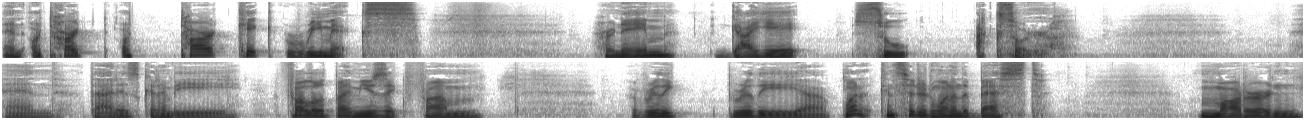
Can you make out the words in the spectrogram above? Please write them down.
An autar- autarkic remix. Her name, Gaye Su Akyol. And that is going to be followed by music from a really, really uh, one considered one of the best modern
